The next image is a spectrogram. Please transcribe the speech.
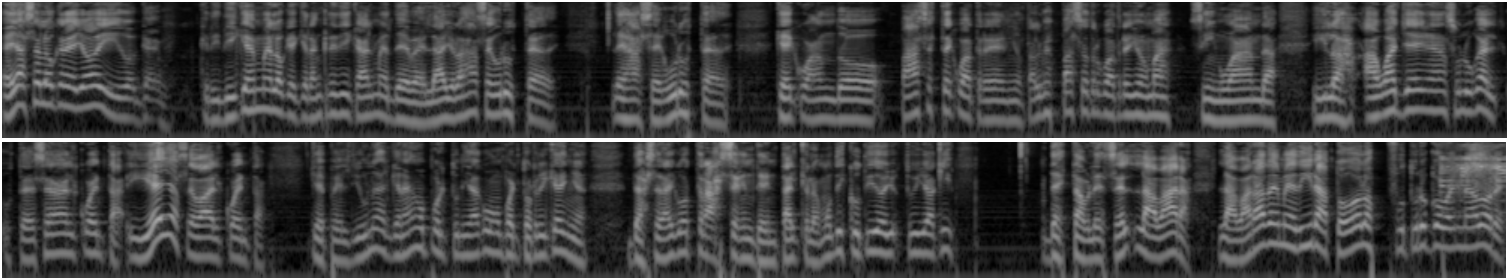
Ella se lo creyó y que- critíquenme lo que quieran criticarme, de verdad, yo les aseguro a ustedes, les aseguro a ustedes que cuando pase este cuatrenio, tal vez pase otro cuatrenio más sin Wanda y las aguas lleguen a su lugar, ustedes se van a dar cuenta y ella se va a dar cuenta que perdió una gran oportunidad como puertorriqueña de hacer algo trascendental, que lo hemos discutido tú y yo aquí, de establecer la vara, la vara de medir a todos los futuros gobernadores.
